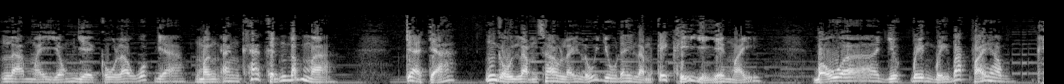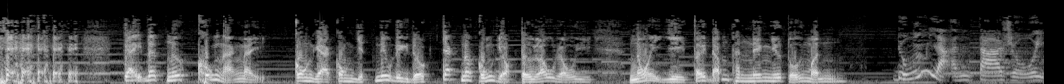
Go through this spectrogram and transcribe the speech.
là mày dọn về cù lao quốc gia, mần ăn khá khỉnh lắm mà. Cha chả, rồi làm sao lại lủi vô đây làm cái khỉ gì vậy mày? Bộ uh, vượt biên bị bắt phải không? cái đất nước khốn nạn này, con gà con vịt nếu đi được chắc nó cũng giọt từ lâu rồi. Nói gì tới đám thanh niên như tuổi mình. Đúng là anh ta rồi.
